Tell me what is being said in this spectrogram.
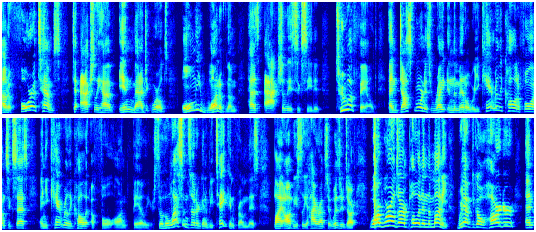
out of four attempts to actually have in Magic Worlds, only one of them has actually succeeded. Two have failed, and Duskmourn is right in the middle where you can't really call it a full on success and you can't really call it a full on failure. So, the lessons that are going to be taken from this by obviously higher ups at Wizards are well, our worlds aren't pulling in the money. We have to go harder and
